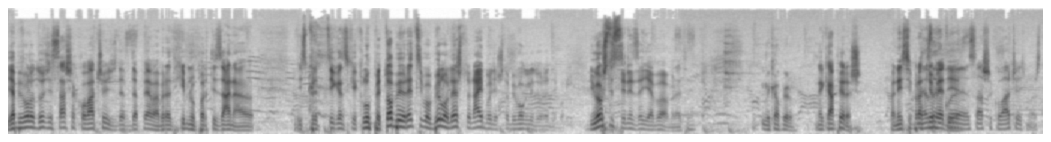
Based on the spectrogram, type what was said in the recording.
ja bih volio da dođe Saša Kovačević da, da peva, brat, himnu Partizana ispred ciganske klupe. To bi recimo bilo nešto najbolje što bi mogli da uradimo. I uopšte se ne zajebavam, brate. Ne kapiram. Ne kapiraš? Pa nisi Ne pratio znam ko medije. je Saša Kovačević možda.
